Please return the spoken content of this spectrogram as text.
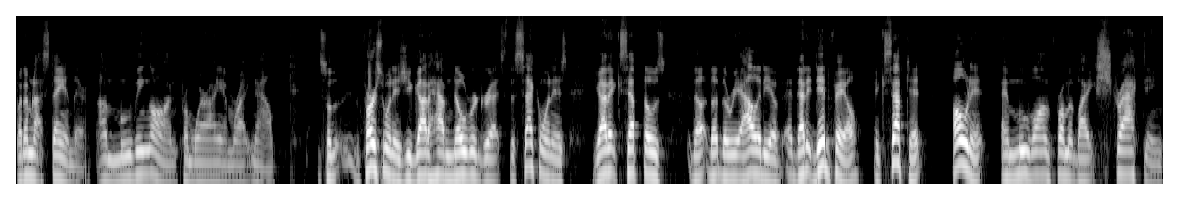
but I'm not staying there. I'm moving on from where I am right now. So the first one is you got to have no regrets. The second one is you got to accept those the, the, the reality of uh, that it did fail, accept it, own it, and move on from it by extracting.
